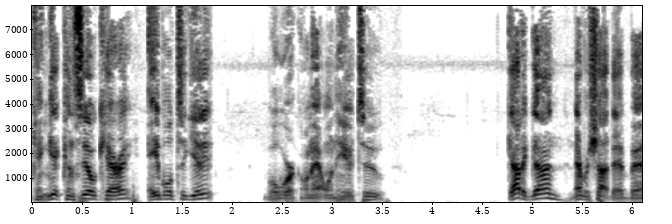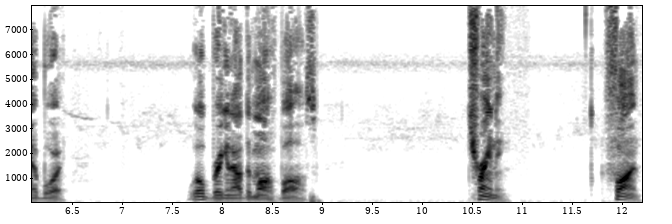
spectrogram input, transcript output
Can get concealed carry? Able to get it? We'll work on that one here too. Got a gun? Never shot that bad boy. We'll bring out the mothballs. Training. Fun.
